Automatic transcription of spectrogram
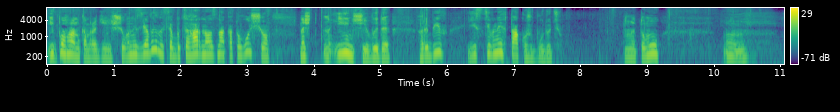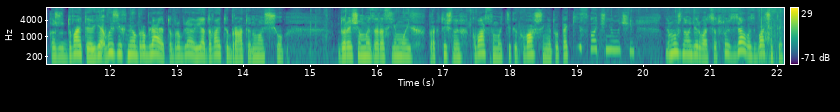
І поганкам радієш, що вони з'явилися, бо це гарна ознака того, що значить, інші види грибів їстівних також будуть. Е, Тому е, кажу, давайте, я, ви ж їх не обробляєте, обробляю я, давайте брати, ну а що? До речі, ми зараз їмо їх практично квасимо, тільки квашені, то такі смачнючі, не можна одірватися. Хтось взяв, ось бачите,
